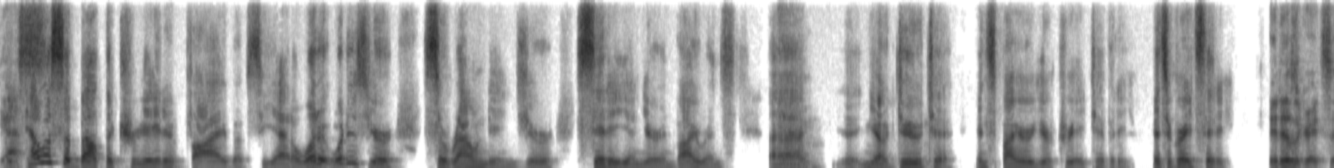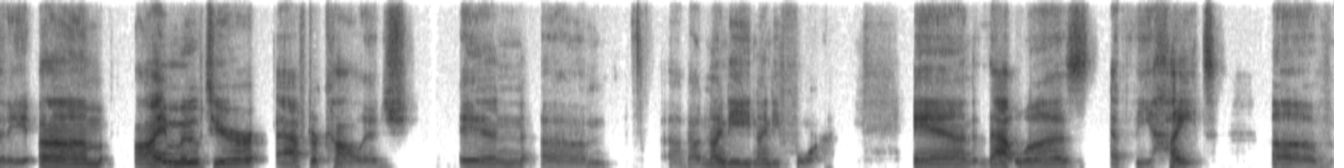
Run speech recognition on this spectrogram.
Yes. Tell us about the creative vibe of Seattle. What what is your surroundings, your city, and your environs? uh, you know, do to inspire your creativity? It's a great city. It is a great city. Um, I moved here after college in um, about 90, 94. And that was at the height of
